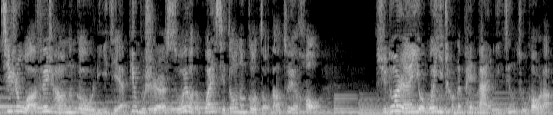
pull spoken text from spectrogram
其实我非常能够理解，并不是所有的关系都能够走到最后，许多人有过一程的陪伴已经足够了。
